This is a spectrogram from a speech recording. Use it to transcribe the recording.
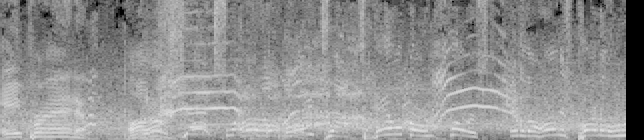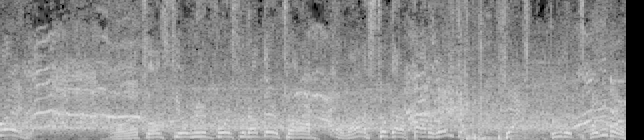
apron. Oh, no. Jax went for a leg drop, tailbone first, into the hardest part of the ring. Well, that's all steel reinforcement out there, Tom. Lana still got to find a way to get Jax through the table.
